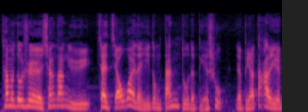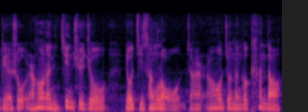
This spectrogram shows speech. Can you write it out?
他们都是相当于在郊外的一栋单独的别墅，也比较大的一个别墅。然后呢，你进去就有几层楼这样，然后就能够看到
